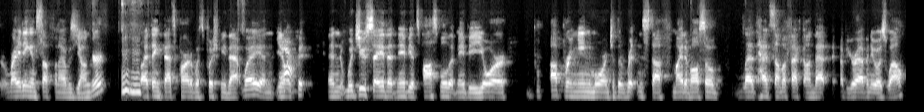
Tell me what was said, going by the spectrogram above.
writing and stuff when I was younger. Mm-hmm. So I think that's part of what's pushed me that way. And you know, yeah. could, and would you say that maybe it's possible that maybe your upbringing more into the written stuff might have also led had some effect on that of your avenue as well?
